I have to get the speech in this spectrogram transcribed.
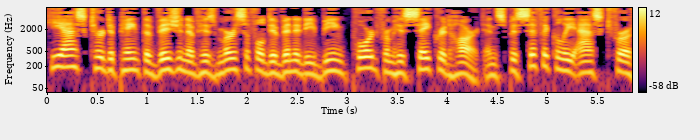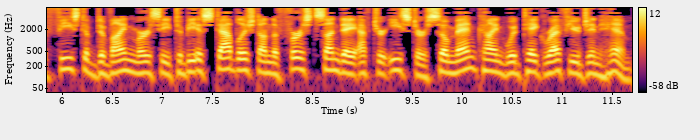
He asked her to paint the vision of his merciful divinity being poured from his sacred heart and specifically asked for a feast of divine mercy to be established on the first Sunday after Easter so mankind would take refuge in him.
